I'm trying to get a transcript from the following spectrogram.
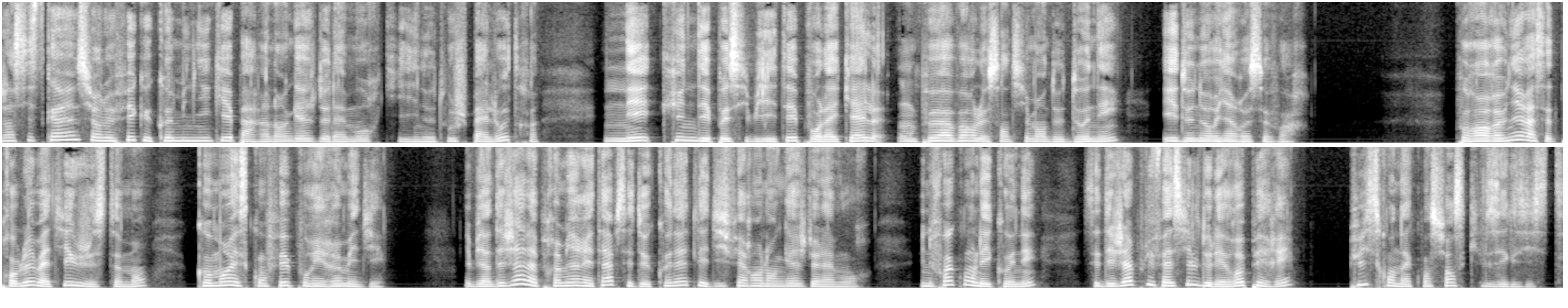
J'insiste quand même sur le fait que communiquer par un langage de l'amour qui ne touche pas l'autre n'est qu'une des possibilités pour laquelle on peut avoir le sentiment de donner et de ne rien recevoir. Pour en revenir à cette problématique justement, comment est-ce qu'on fait pour y remédier? Eh bien déjà, la première étape, c'est de connaître les différents langages de l'amour. Une fois qu'on les connaît, c'est déjà plus facile de les repérer puisqu'on a conscience qu'ils existent.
